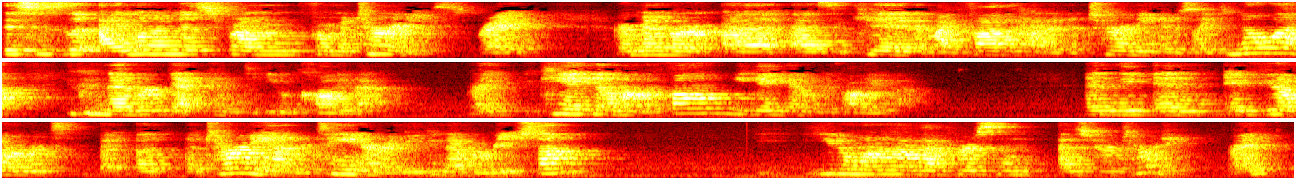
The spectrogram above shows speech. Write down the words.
This is the, I learned this from from attorneys, right? I remember uh, as a kid, my father had an attorney, and it was like, you know what? You can never get him to even call you back, right? You can't get him on the phone. You can't get him to call you back. And the, and if you have a, attorney on retainer and you can never reach them, you don't want to have that person as your attorney, right?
